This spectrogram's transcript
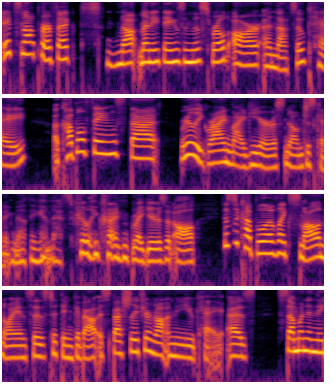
it's not perfect. Not many things in this world are, and that's okay. A couple things that really grind my gears. No, I'm just kidding. Nothing in this really grind my gears at all just a couple of like small annoyances to think about, especially if you're not in the UK. As someone in the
